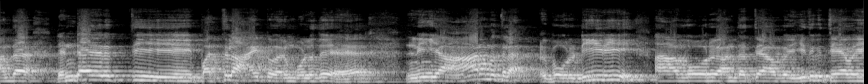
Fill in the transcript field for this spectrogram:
அந்த ரெண்டாயிரத்தி பத்தில் ஆயிட்டு வரும் பொழுது நீங்கள் ஆரம்பத்தில் இப்போ ஒரு டிகிரி ஒரு அந்த தே இதுக்கு தேவை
